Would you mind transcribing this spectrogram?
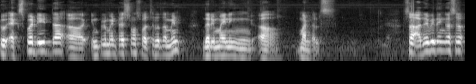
to expedite the implementation of Swachhatam in the remaining mandals so అదేవిధంగా సార్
